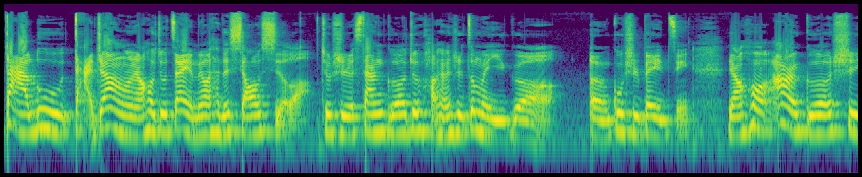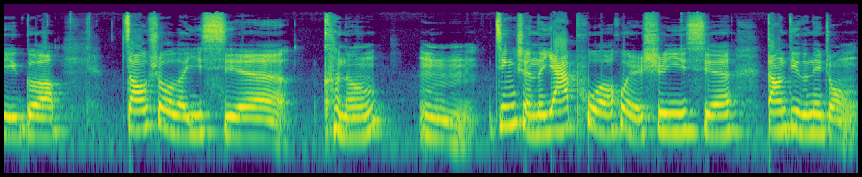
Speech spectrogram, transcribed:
大陆打仗，然后就再也没有他的消息了。就是三哥就好像是这么一个。嗯，故事背景，然后二哥是一个遭受了一些可能嗯精神的压迫，或者是一些当地的那种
